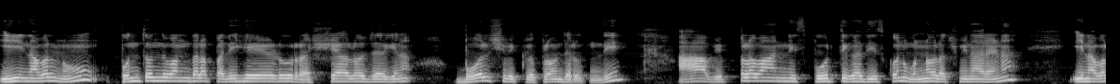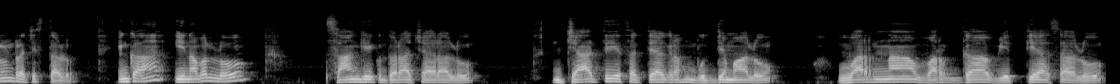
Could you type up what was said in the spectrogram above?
ఈ నవలను పంతొమ్మిది వందల పదిహేడు రష్యాలో జరిగిన బోల్షివిక్ విప్లవం జరుగుతుంది. ఆ విప్లవాన్ని స్ఫూర్తిగా తీసుకొని ఉన్నవ లక్ష్మీనారాయణ ఈ నవలను రచిస్తాడు. ఇంకా ఈ నవల్లో సాంఘిక దురాచారాలు జాతీయ సత్యాగ్రహం ఉద్యమాలు వర్ణ వర్గ వ్యత్యాసాలు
